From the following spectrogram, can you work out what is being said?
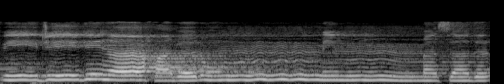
في جيدها حبل من مسد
